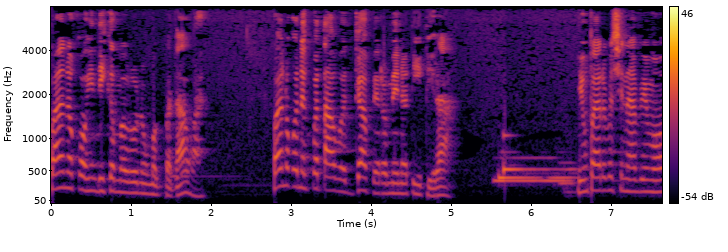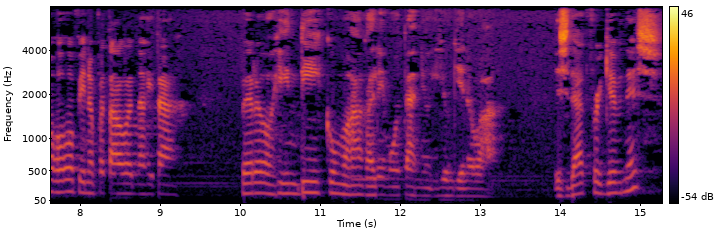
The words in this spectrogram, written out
Paano ko hindi ka marunong magpatawad? Paano ko nagpatawad ka pero may natitira? Yung para ba sinabi mo, oo, pinapatawad na kita. Pero hindi ko makakalimutan yung iyong ginawa. Is that forgiveness?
